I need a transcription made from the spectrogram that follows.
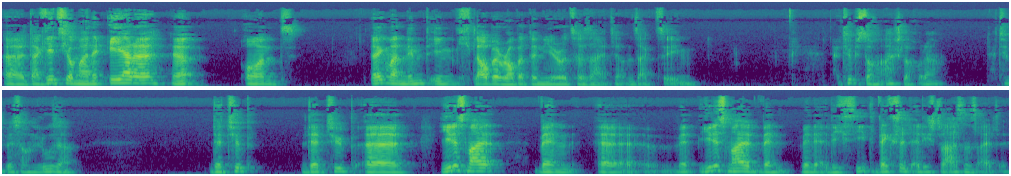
äh, da geht es hier um meine Ehre. Ja? Und irgendwann nimmt ihn, ich glaube, Robert De Niro zur Seite und sagt zu ihm, der Typ ist doch ein Arschloch, oder? Der Typ ist doch ein Loser. Der Typ, der Typ, äh, jedes Mal, wenn, äh, wenn, jedes Mal, wenn, wenn er dich sieht, wechselt er die Straßenseite.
